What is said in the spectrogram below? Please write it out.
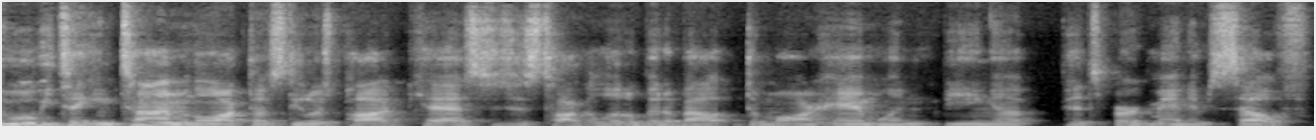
will be taking time on the Locked On Steelers podcast to just talk a little bit about Damar Hamlin being a Pittsburgh man himself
